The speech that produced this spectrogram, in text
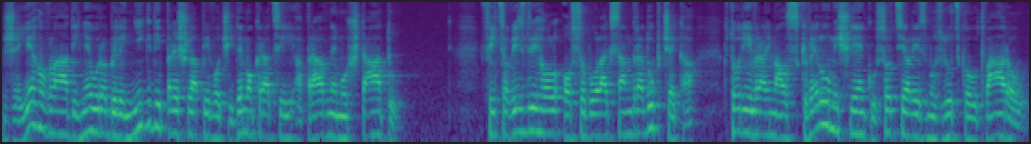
že jeho vlády neurobili nikdy prešlapy voči demokracii a právnemu štátu. Fico vyzdvihol osobu Alexandra Dubčeka, ktorý vraj mal skvelú myšlienku socializmu s ľudskou tvárou.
